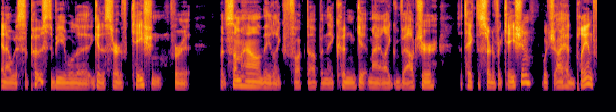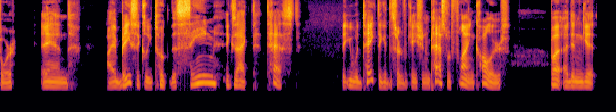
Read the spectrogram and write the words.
and I was supposed to be able to get a certification for it, but somehow they like fucked up and they couldn't get my like voucher to take the certification, which I had planned for. And I basically took the same exact test that you would take to get the certification and passed with flying colors, but I didn't get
